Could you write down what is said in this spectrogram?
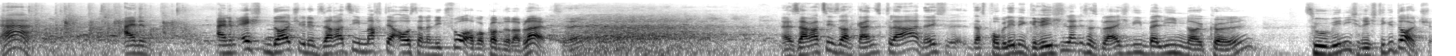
Ja, einem, einem echten Deutschen wie dem Sarrazin macht der Ausländer nichts vor, aber kommt oder bleibt. Ne? Herr Sarrazin sagt ganz klar, nicht, das Problem in Griechenland ist das gleiche wie in Berlin-Neukölln, zu wenig richtige Deutsche.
